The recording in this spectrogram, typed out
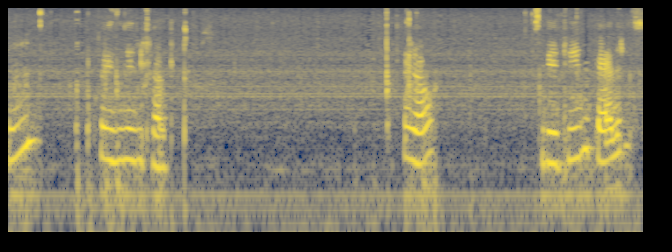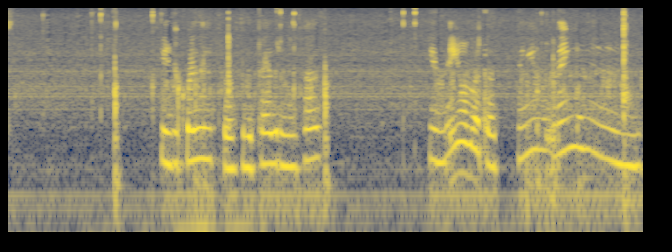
um coisinha de cacto. Legal. Seria 15 pedras. E de coisa que foi fazer pedra no caso. E nenhuma batata. Nenhum. nenhum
